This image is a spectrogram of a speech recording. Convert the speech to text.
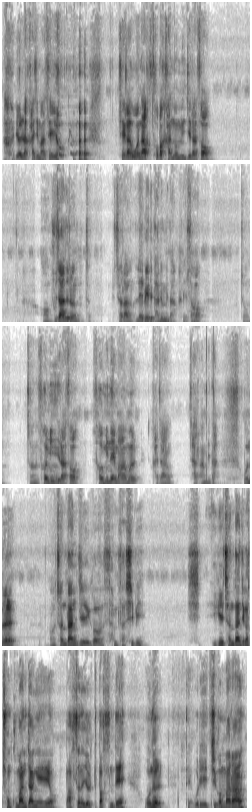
연락하지 마세요. 제가 워낙 소박한 놈인지라서 어, 부자들은 저, 저랑 레벨이 다릅니다. 그래서 좀 저는 서민이라서 서민의 마음을 가장 잘 압니다. 오늘 어, 전단지 이거 3, 4, 12 시- 이게 전단지가 총 9만 장이에요. 박스는 12박스인데 오늘 대- 우리 직엄마랑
